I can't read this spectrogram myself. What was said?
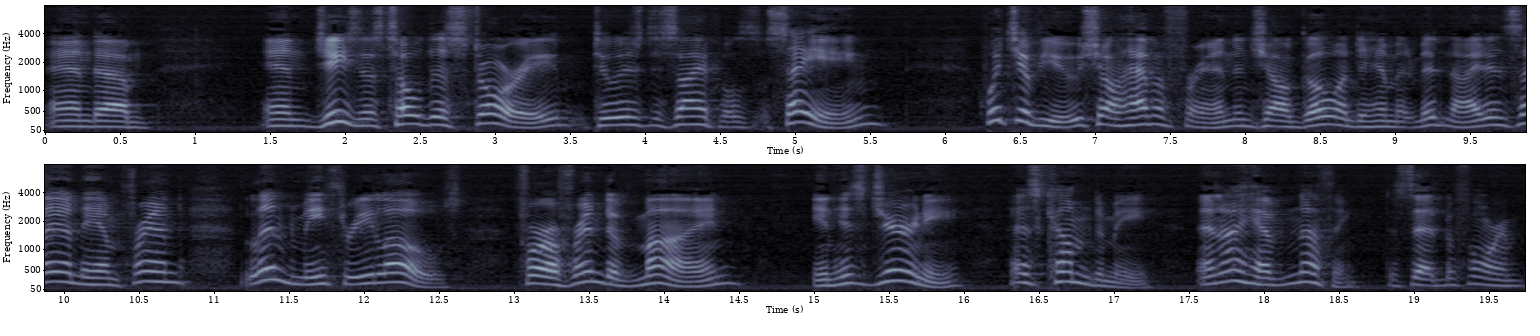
And, um, and Jesus told this story to his disciples, saying, Which of you shall have a friend, and shall go unto him at midnight, and say unto him, Friend, lend me three loaves? For a friend of mine in his journey has come to me, and I have nothing to set before him.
